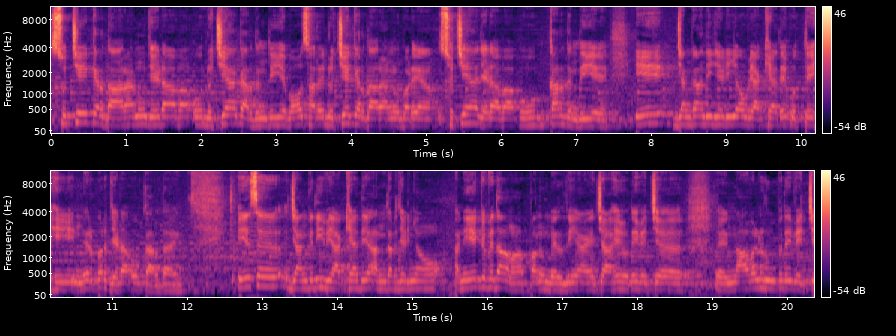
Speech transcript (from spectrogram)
ਸੁੱਚੇ ਕਿਰਦਾਰਾਂ ਨੂੰ ਜਿਹੜਾ ਵਾ ਉਹ ਲੁੱਚਿਆਂ ਕਰ ਦਿੰਦੀ ਏ, ਬਹੁਤ ਸਾਰੇ ਲੁੱਚੇ ਕਿਰਦਾਰਾਂ ਨੂੰ ਬੜਿਆਂ ਸੁੱਚਿਆਂ ਜਿਹੜਾ ਵਾ ਉਹ ਕਰ ਦਿੰਦੀ ਏ। ਇਹ ਜੰਗਾਂ ਦੀ ਜਿਹੜੀ ਆ ਉਹ ਵਿਆਖਿਆ ਦੇ ਉੱਤੇ ਹੀ ਨਿਰਭਰ ਜਿਹੜਾ ਉਹ ਕਰਦਾ ਏ। ਇਸ ਜੰਗ ਦੀ ਵਿਆਖਿਆ ਦੇ ਅੰਦਰ ਜਿਹੜੀਆਂ ਉਹ ਅਨੇਕ ਵਿਧਾਵਾਂ ਆਪਾਂ ਨੂੰ ਮਿਲਦੀਆਂ ਐ ਚਾਹੇ ਉਹਦੇ ਵਿੱਚ ਨਾਵਲ ਰੂਪ ਦੇ ਵਿੱਚ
